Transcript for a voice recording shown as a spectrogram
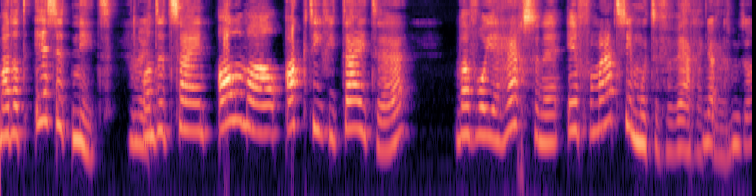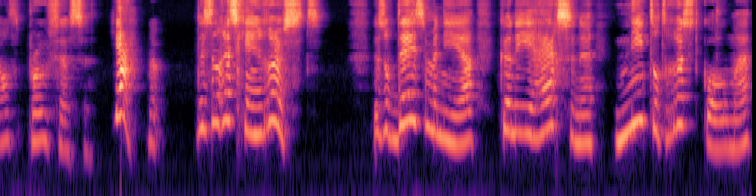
Maar dat is het niet. Nee. Want het zijn allemaal activiteiten waarvoor je hersenen informatie moeten verwerken. ja, ze moeten altijd processen. Ja. Ja. Dus er is geen rust. Dus op deze manier kunnen je hersenen niet tot rust komen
